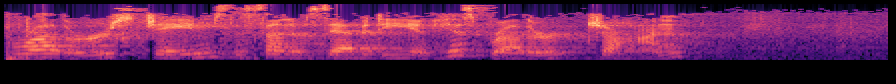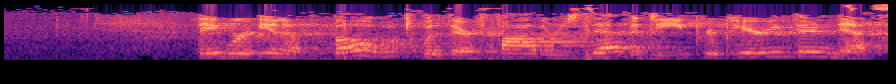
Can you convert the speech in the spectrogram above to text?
brothers, James, the son of Zebedee, and his brother, John. They were in a boat with their father Zebedee, preparing their nets,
